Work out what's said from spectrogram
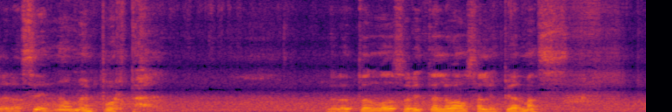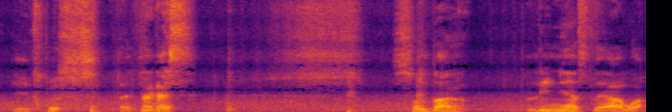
Pero sí, no me importa. Pero de todos modos ahorita le vamos a limpiar más. Y pues, ahí está guys. Soldar líneas de agua.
